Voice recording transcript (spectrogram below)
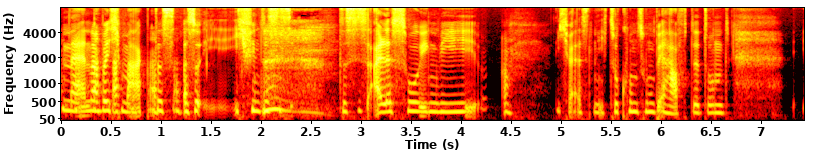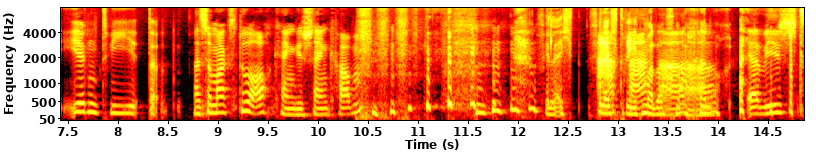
Nein, aber ich mag das. Also ich finde, das ist, das ist alles so irgendwie, ich weiß nicht, so konsumbehaftet und irgendwie. also magst du auch kein Geschenk haben? vielleicht vielleicht reden wir das nachher noch. Erwischt.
